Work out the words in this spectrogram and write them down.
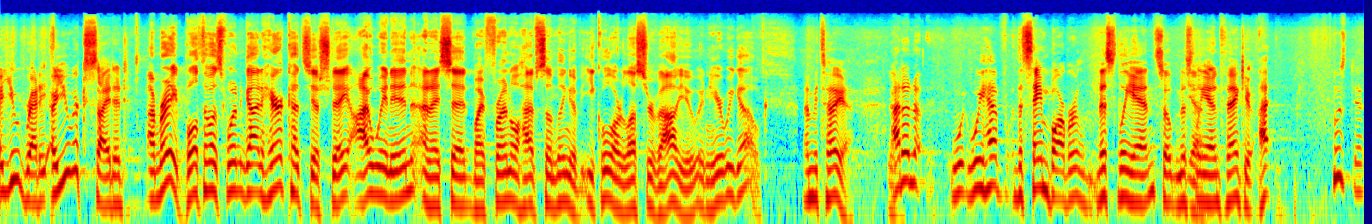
Are you ready? Are you excited? I'm ready. Both of us went and got haircuts yesterday. I went in and I said, my friend will have something of equal or lesser value, and here we go. Let me tell you. I don't know. We have the same barber, Miss Leanne. So, Miss Yeah. Leanne, thank you. I, who's? We'll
